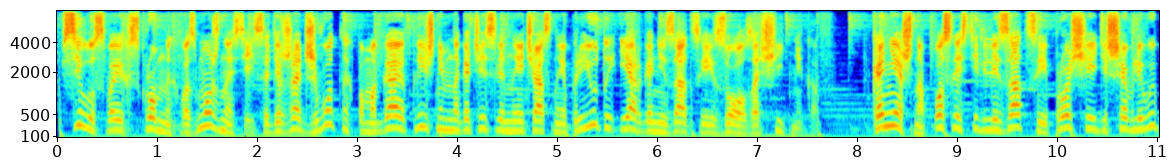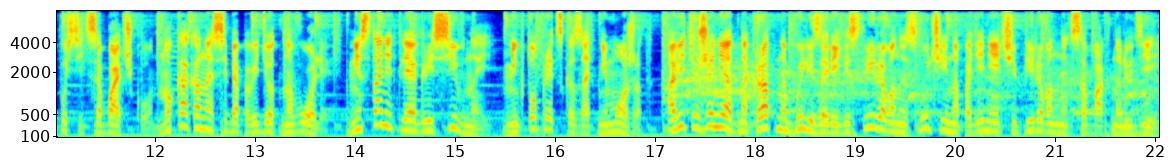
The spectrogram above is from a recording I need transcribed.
В силу своих скромных возможностей содержать животных помогают лишь немногочисленные частные приюты и организации зоозащитников. Конечно, после стерилизации проще и дешевле выпустить собачку, но как она себя поведет на воле? Не станет ли агрессивной? Никто предсказать не может. А ведь уже неоднократно были зарегистрированы случаи нападения чипированных собак на людей.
